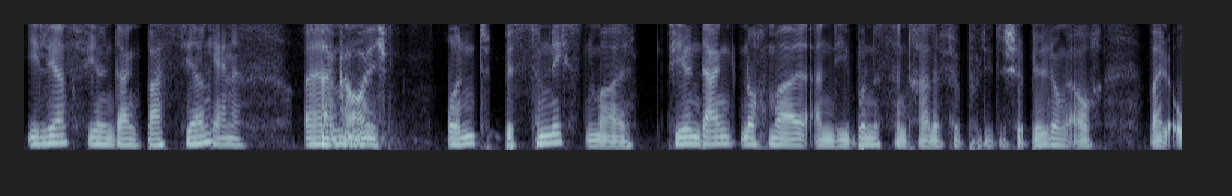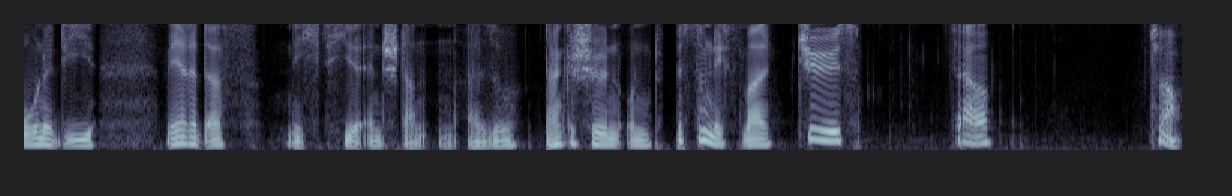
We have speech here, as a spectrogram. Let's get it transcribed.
Ilias, vielen Dank, Bastian. Gerne. Ähm, Danke euch. Und bis zum nächsten Mal. Vielen Dank nochmal an die Bundeszentrale für politische Bildung auch, weil ohne die wäre das nicht hier entstanden. Also Dankeschön und bis zum nächsten Mal. Tschüss. Ciao. Ciao.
